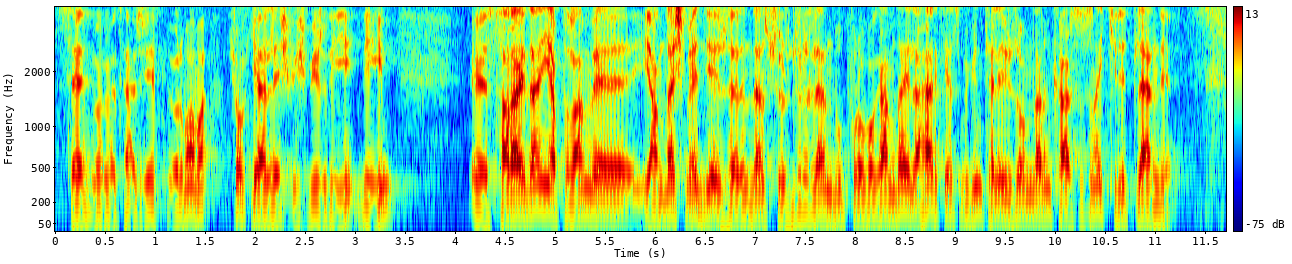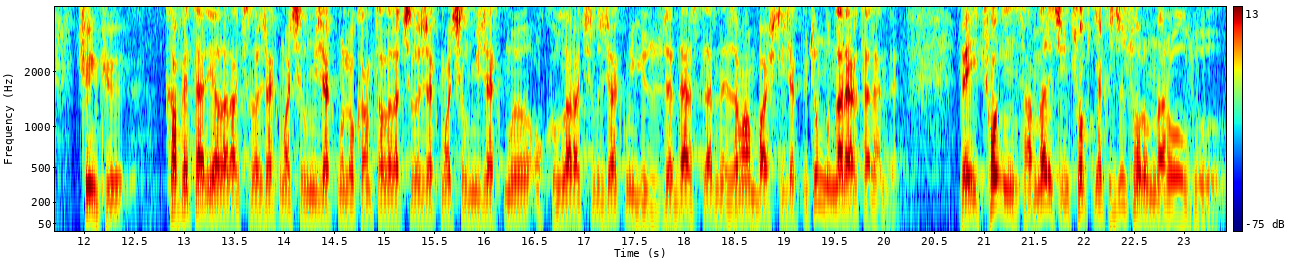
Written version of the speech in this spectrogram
sevmiyor ve tercih etmiyorum ama çok yerleşmiş bir deyim. Ee, saraydan yapılan ve yandaş medya üzerinden sürdürülen bu propagandayla herkes bugün televizyonların karşısına kilitlendi. Çünkü kafeteryalar açılacak mı açılmayacak mı, lokantalar açılacak mı açılmayacak mı, okullar açılacak mı, yüz yüze dersler ne zaman başlayacak bütün bunlar ertelendi. Ve çok insanlar için çok yakıcı sorunlar olduğu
